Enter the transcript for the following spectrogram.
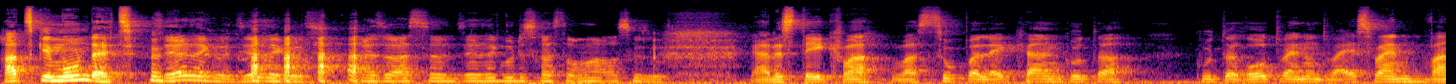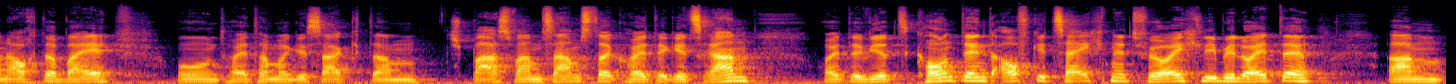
Hat, es gemundet. Sehr, sehr gut, sehr, sehr gut. Also hast du ein sehr, sehr gutes Restaurant ausgesucht. Ja, das Steak war, war super lecker, ein guter, guter Rotwein und Weißwein waren auch dabei. Und heute haben wir gesagt, ähm, Spaß war am Samstag, heute geht's ran. Heute wird Content aufgezeichnet für euch, liebe Leute. Ähm,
